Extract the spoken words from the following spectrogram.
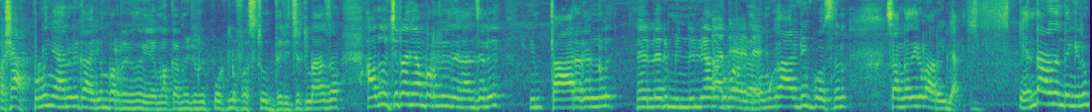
പക്ഷേ അപ്പോഴും ഞാനൊരു കാര്യം പറഞ്ഞിരുന്നു. ഹേമ കമ്മിറ്റി റിപ്പോർട്ടിൽ ഫസ്റ്റ് ഉദ്ധരിച്ചിട്ടുള്ള ആ അത് വെച്ചിട്ടാണ് ഞാൻ പറഞ്ഞിരുന്നത്. കാരണം വെച്ചാൽ ഈ താരകങ്ങൾ എല്ലാവരും മിന്നില്ല എന്നൊക്കെ പറഞ്ഞത് നമുക്ക് ആരുടെയും പേഴ്സണൽ സംഗതികൾ അറിയില്ല. എന്താണെന്നുണ്ടെങ്കിലും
